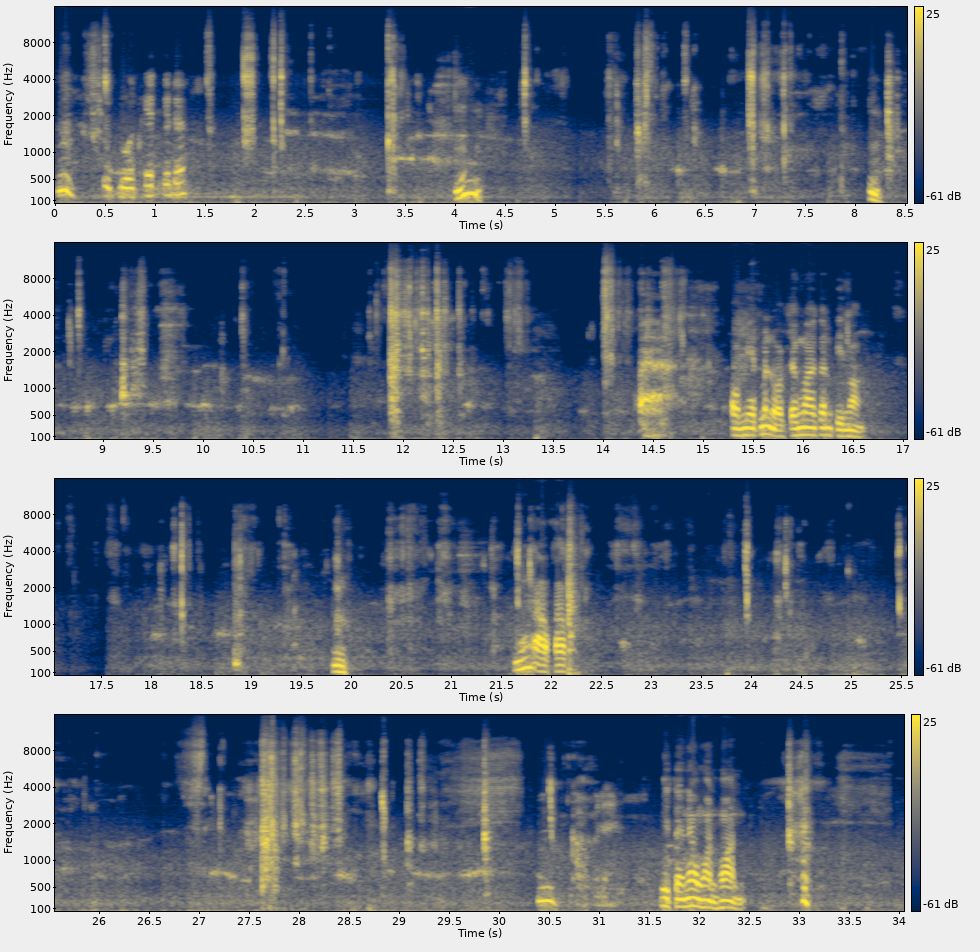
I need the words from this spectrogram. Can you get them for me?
อืมสุดบวดเพชรก็ได้ออืมอืมเอาเม็ดมันออกจังน้อยกันพี่น้องอืมอืมเอาครับ อืมเข้าไปได้ มีแต่แนวห่อน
